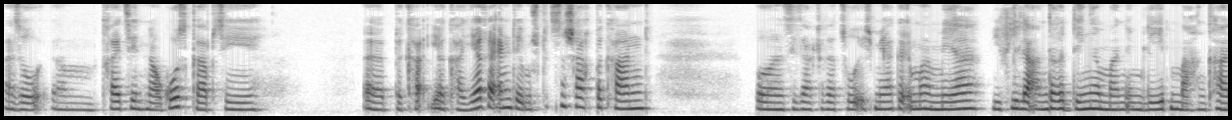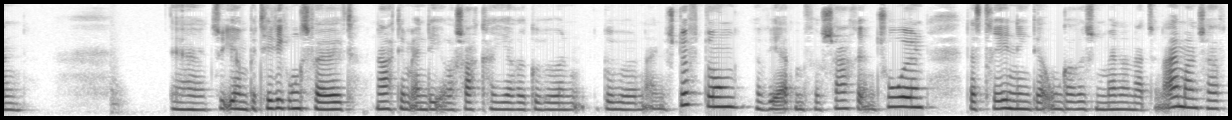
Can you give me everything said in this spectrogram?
also am 13. August gab sie äh, ihr Karriereende im Spitzenschach bekannt. Und sie sagte dazu, ich merke immer mehr, wie viele andere Dinge man im Leben machen kann. Äh, zu ihrem Betätigungsfeld nach dem Ende ihrer Schachkarriere gehören, gehören eine Stiftung, Erwerben für Schach in Schulen, das Training der ungarischen Männernationalmannschaft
